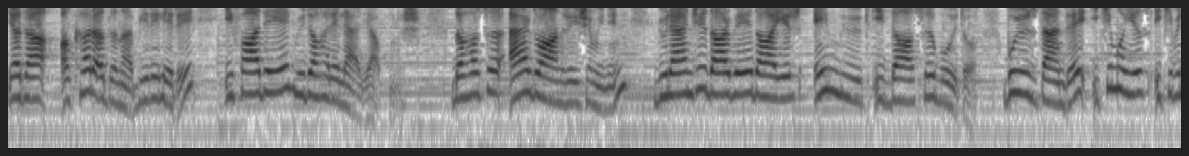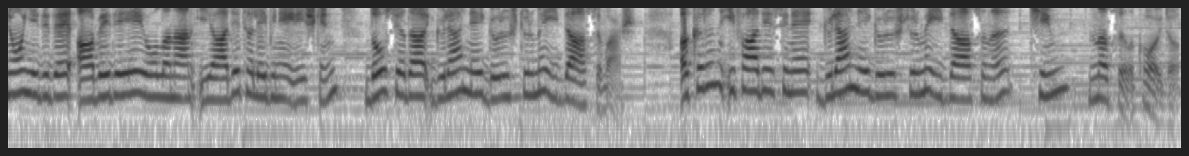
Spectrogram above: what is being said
ya da Akar adına birileri ifadeye müdahaleler yapmış. Dahası Erdoğan rejiminin Gülenci darbeye dair en büyük iddiası buydu. Bu yüzden de 2 Mayıs 2017'de ABD'ye yollanan iade talebine ilişkin dosyada Gülen'le görüştürme iddiası var. Akar'ın ifadesine Gülen'le görüştürme iddiasını kim, nasıl koydu?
